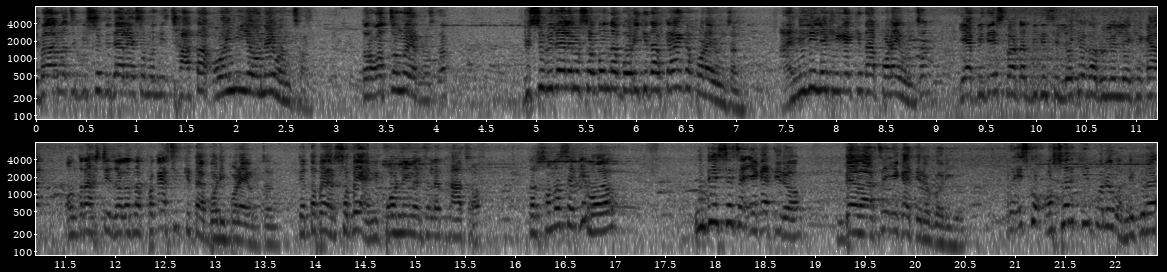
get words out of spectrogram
नेपालमा चाहिँ विश्वविद्यालय सम्बन्धी छाता ऐन ल्याउनै भन्छ। तर अचम्म हेर्नुहोस् त विश्वविद्यालयमा सबभन्दा बढी किताब कहाँ कहाँ पढाइ हुन्छन्? हामीले लेखेका किताब पढाइ हुन्छन् या विदेशबाट विदेशी लेखकहरूले लेखेका अन्तर्राष्ट्रिय जगतमा प्रकाशित किताब बढी पढाइ हुन्छन्। त्यो तपाईँहरू सबै हामी पढ्ने मान्छेलाई थाहा छ। तर समस्या के भयो? उद्देश्य चाहिँ एकातिर व्यवहार चाहिँ एकातिर गरियो। र यसको असर के पर्यो भन्ने कुरा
